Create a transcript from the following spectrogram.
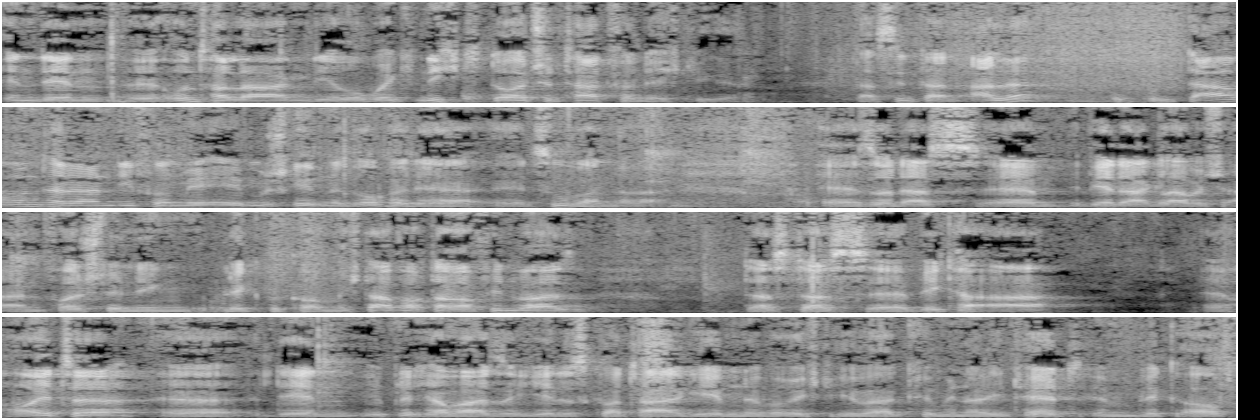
in den Unterlagen die Rubrik nicht deutsche Tatverdächtige. Das sind dann alle und darunter dann die von mir eben beschriebene Gruppe der Zuwanderer. Äh, sodass ähm, wir da, glaube ich, einen vollständigen Blick bekommen. Ich darf auch darauf hinweisen, dass das äh, BKA äh, heute den üblicherweise jedes Quartal gebende Bericht über Kriminalität im Blick auf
